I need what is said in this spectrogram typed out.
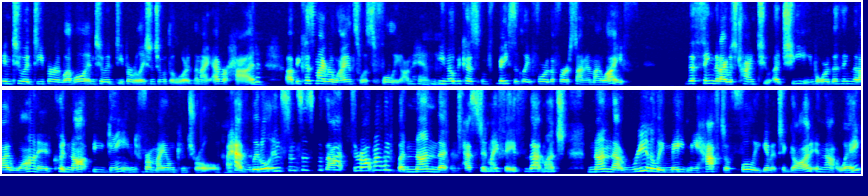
into a deeper level into a deeper relationship with the lord than i ever had Mm. uh, because my reliance was fully on him Mhm. you know because basically for the first time in my life the thing that I was trying to achieve or the thing that I wanted could not be gained from my own control. I had little instances of that throughout my life, but none that tested my faith that much, none that really made me have to fully give it to God in that way.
